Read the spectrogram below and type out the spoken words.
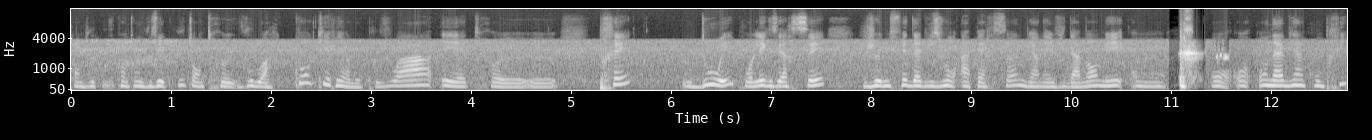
quand on vous écoute entre vouloir conquérir le pouvoir et être euh, prêt ou doué pour l'exercer. Je ne fais d'allusion à personne, bien évidemment, mais on, a bien compris.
